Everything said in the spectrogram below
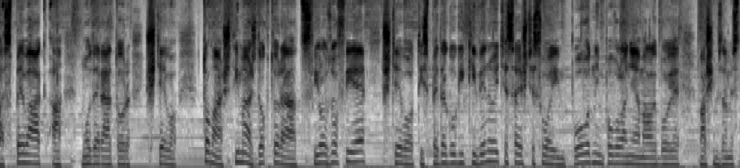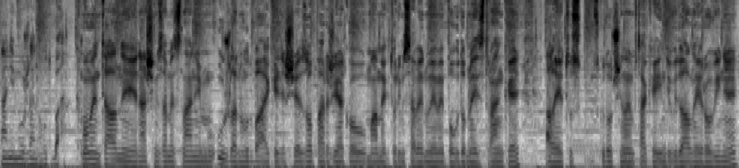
a spevák a moderátor Števo. Tomáš, ty máš doktorát z filozofie, Števo, ty z pedagogiky. Venujete sa ešte svojim pôvodným povolaniam alebo je vašim zamestnaním už len hudba? Momentálne je našim zamestnaním už len hudba, aj keď ešte zo pár žiakov máme, ktorým sa venujeme po hudobnej stránke, ale je to sk- skutočne len v takej individuálnej rovine.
